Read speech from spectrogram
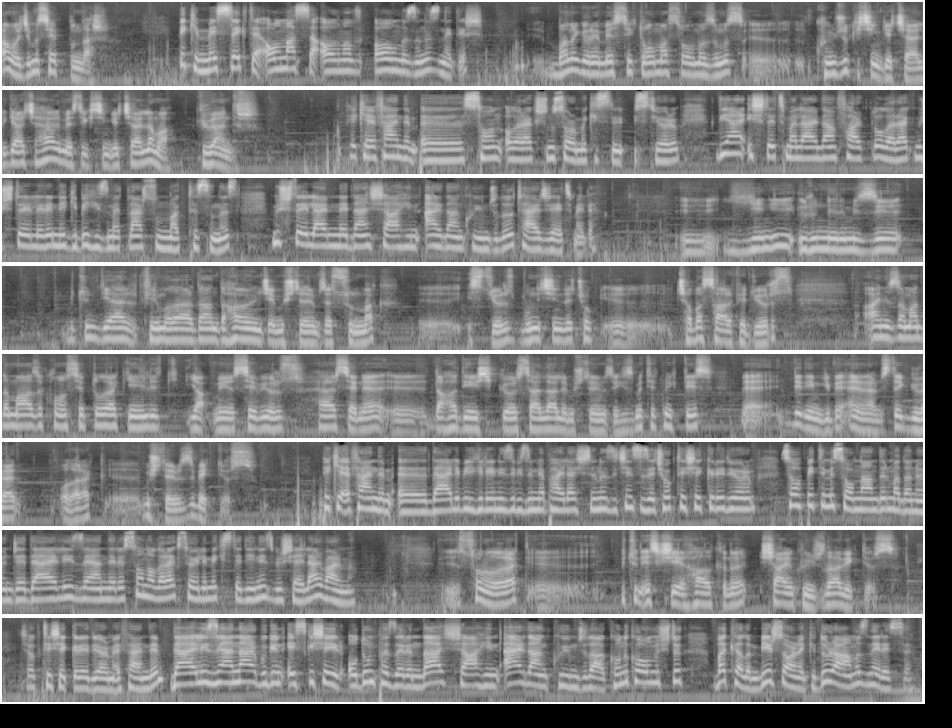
amacımız hep bunlar. Peki meslekte olmazsa olmaz, olmazınız nedir? Bana göre meslekte olmazsa olmazımız e, kuyumculuk için geçerli. Gerçi her meslek için geçerli ama güvendir. Peki efendim e, son olarak şunu sormak isti- istiyorum. Diğer işletmelerden farklı olarak müşterilere ne gibi hizmetler sunmaktasınız? Müşteriler neden Şahin Erden Kuyumculuğu tercih etmeli? E, yeni ürünlerimizi bütün diğer firmalardan daha önce müşterimize sunmak e, istiyoruz. Bunun için de çok çaba sarf ediyoruz. Aynı zamanda mağaza konsepti olarak yenilik yapmayı seviyoruz. Her sene e, daha değişik görsellerle müşterimize hizmet etmekteyiz ve dediğim gibi en önemlisi de güven olarak e, müşterimizi bekliyoruz. Peki efendim e, değerli bilgilerinizi bizimle paylaştığınız için size çok teşekkür ediyorum. Sohbetimi sonlandırmadan önce değerli izleyenlere son olarak söylemek istediğiniz bir şeyler var mı? Son olarak bütün Eskişehir halkını Şahin Kuyumculuğa bekliyoruz. Çok teşekkür ediyorum efendim. Değerli izleyenler bugün Eskişehir Odun Pazarı'nda Şahin Erden Kuyumculuğa konuk olmuştuk. Bakalım bir sonraki durağımız neresi?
